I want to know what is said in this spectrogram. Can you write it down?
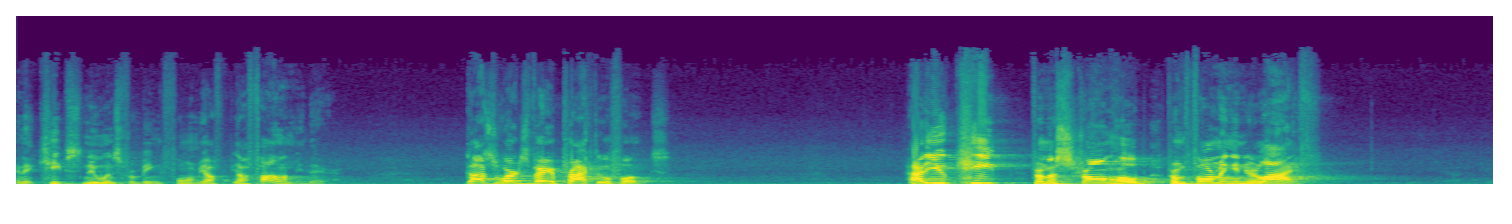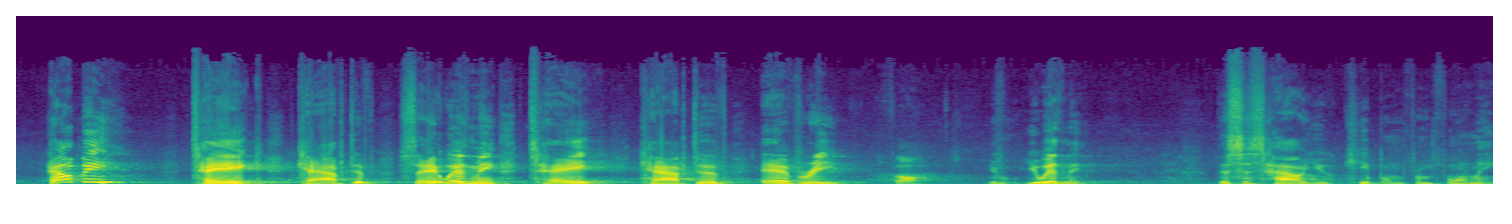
And it keeps new ones from being formed. Y'all, y'all follow me there? God's word is very practical, folks. How do you keep from a stronghold from forming in your life? Help me. Take captive, say it with me, take captive every thought. You, you with me? This is how you keep them from forming.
